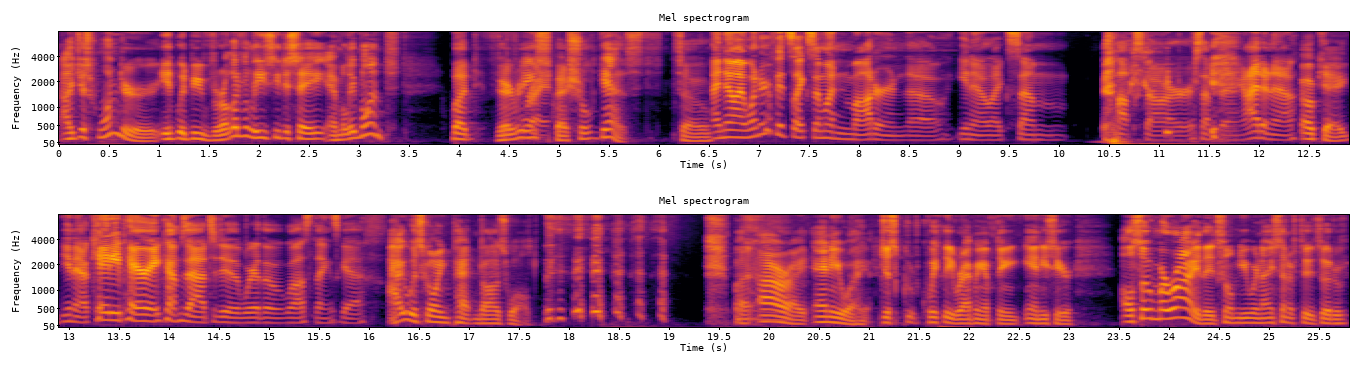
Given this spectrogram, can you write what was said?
I just wonder, it would be relatively easy to say Emily Blunt, but very Right. special guest. So, I know. I wonder if it's like someone modern though. You know, like some pop star or something. I don't know. okay, You know, Katy Perry comes out to do where the lost things go. I was going Patton Oswalt. but all right. Anyway, just quickly wrapping up the Annies here. Also, Mirai, the film you were nice enough to sort of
